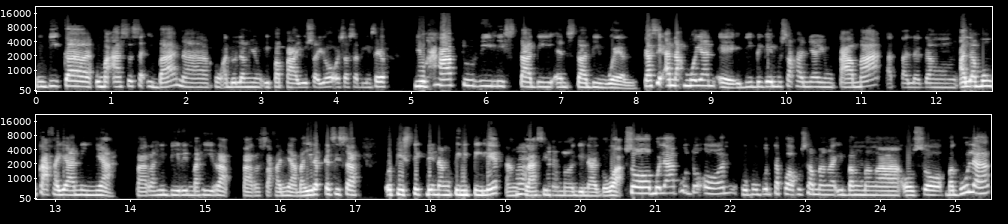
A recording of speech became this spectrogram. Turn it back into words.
Hindi ka umaasa sa iba na kung ano lang yung ipapayo sa'yo o sasabihin sa'yo you have to really study and study well. Kasi anak mo yan eh, ibibigay mo sa kanya yung tama at talagang alam mong kakayanin niya para hindi rin mahirap para sa kanya. Mahirap kasi sa autistic din ang pinipilit, ang hmm. klase ng mga ginagawa. So, mula po doon, pupunta po ako sa mga ibang mga also magulang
